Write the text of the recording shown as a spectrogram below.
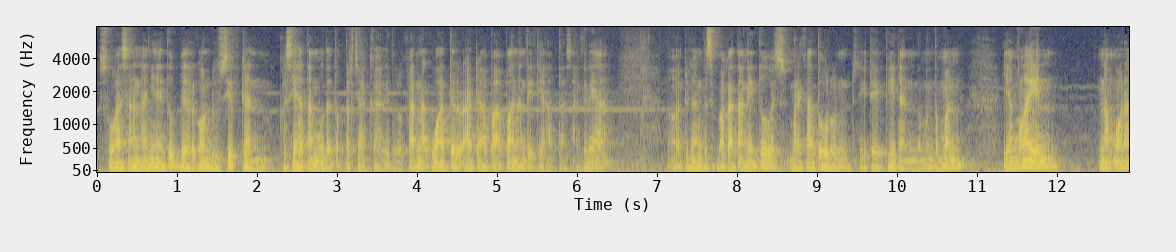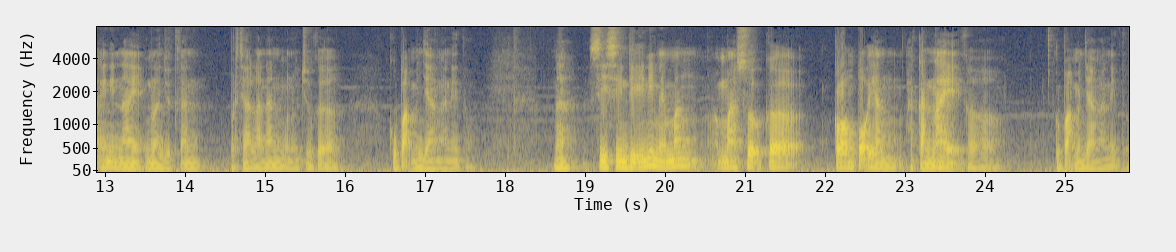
suasananya itu biar kondusif dan kesehatanmu tetap terjaga gitu loh. Karena khawatir ada apa-apa nanti di atas. Akhirnya eh, dengan kesepakatan itu mereka turun si Debbie dan teman-teman. Yang lain enam orang ini naik melanjutkan perjalanan menuju ke Kupak Menjangan itu. Nah si Cindy ini memang masuk ke kelompok yang akan naik ke Kupak Menjangan itu.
